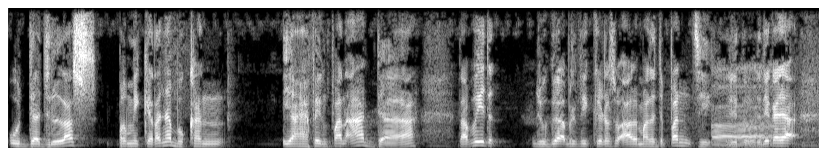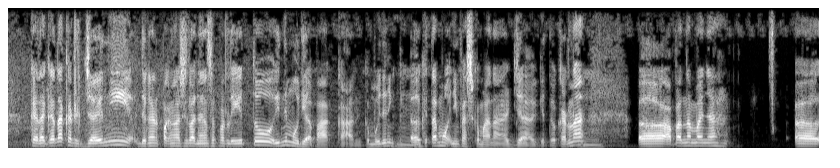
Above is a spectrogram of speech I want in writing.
udah jelas pemikirannya bukan ya having fun ada tapi juga berpikir soal masa depan sih Ah. gitu jadi kayak kira-kira kerja ini dengan penghasilan yang seperti itu ini mau diapakan kemudian Hmm. eh, kita mau invest ke mana aja gitu karena hmm. eh, apa namanya eh,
